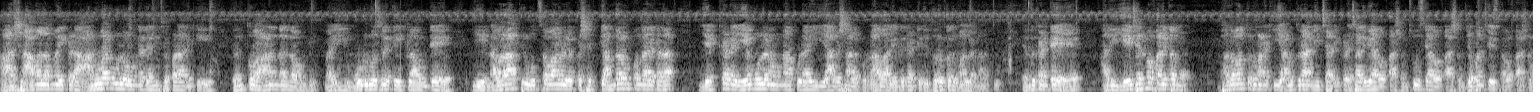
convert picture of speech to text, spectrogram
ఆ శ్యామలమ్మ ఇక్కడ అణువణువులో ఉన్నదని చెప్పడానికి ఎంతో ఆనందంగా ఉంది. మరి ఈ మూడు రోజులకే ఇట్లా ఉంటే ఈ నవరాత్రి ఉత్సవాల యొక్క శక్తి అందరం పొందాలి కదా? ఎక్కడ ఏ మూలన ఉన్నా కూడా ఈ యాగశాలకు రావాలి. ఎందుకంటే ఇది దొరకదు మళ్ళీ మనకు. ఎందుకంటే అది ఏ జన్మ ఫలితమో భగవంతుడు మనకి అనుగ్రహాన్ని ఇచ్చాడు. ఇక్కడ చదివే అవకాశం చూసే అవకాశం జపం చేసే అవకాశం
